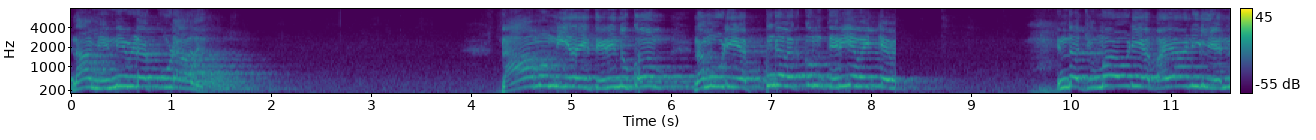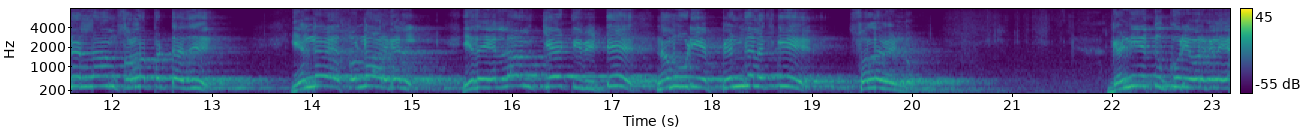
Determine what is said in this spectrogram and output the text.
நாம் எண்ணிவிடக் கூடாது நாமும் இதை தெரிந்துக்கும். நம்முடைய பெண்களுக்கும் தெரிய வைக்க வேண்டும். இந்த ஜுமாவுடைய பயானில் என்னெல்லாம் சொல்லப்பட்டது? என்ன சொன்னார்கள்? இதையெல்லாம் கேட்டுவிட்டு நம்முடைய பெண்களுக்கு சொல்ல வேண்டும். கண்ணியத்துக்குரியவர்களே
